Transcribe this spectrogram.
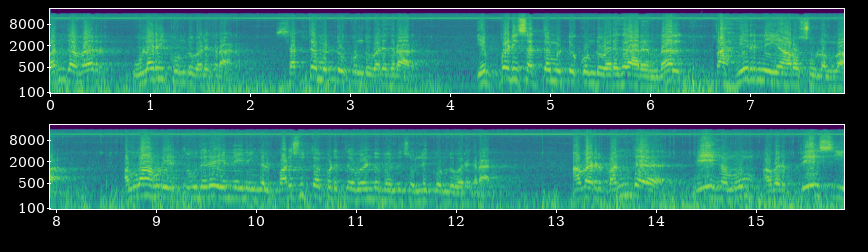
வந்தவர் உளறி கொண்டு வருகிறார் சத்தமிட்டு கொண்டு வருகிறார். எப்படி சத்தமிட்டு கொண்டு வருகிறார் என்றால் தஹிர்னி யா ரசூலல்லாஹ். அல்லாஹ்வுடைய தூதரே என்னை நீங்கள் பரிசுத்தப்படுத்த வேண்டும் என்று சொல்லிக் கொண்டு வருகிறார். அவர் வந்த வேகமும் அவர் பேசிய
